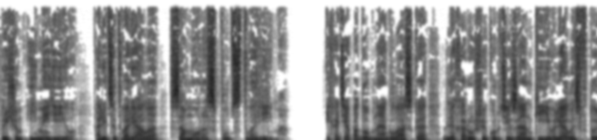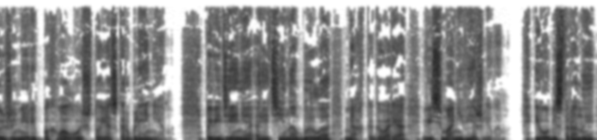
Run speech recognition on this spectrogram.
причем имя ее олицетворяло само распутство Рима. И хотя подобная огласка для хорошей куртизанки являлась в той же мере похвалой, что и оскорблением, поведение Аретина было, мягко говоря, весьма невежливым И обе стороны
